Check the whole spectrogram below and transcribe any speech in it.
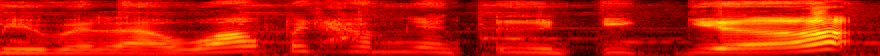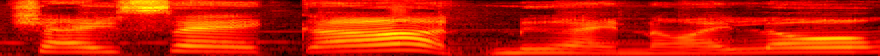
มีเวลาว่างไปทำอย่างอื่นอีกเยอะ ใช้เซก็เหนื่อยน้อยลง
